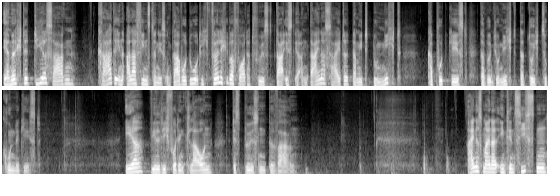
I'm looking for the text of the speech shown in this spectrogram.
Er möchte dir sagen, gerade in aller Finsternis und da, wo du dich völlig überfordert fühlst, da ist er an deiner Seite, damit du nicht kaputt gehst, damit du nicht dadurch zugrunde gehst. Er will dich vor den Klauen des Bösen bewahren. Eines meiner intensivsten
